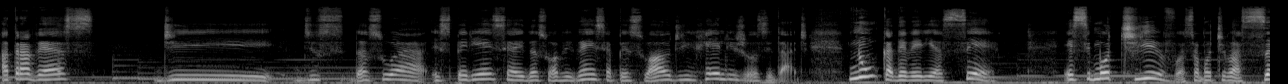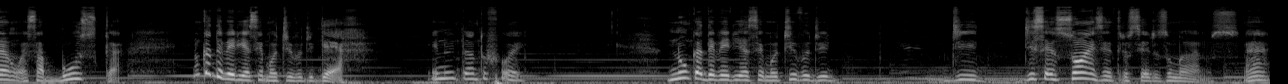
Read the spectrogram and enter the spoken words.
através de, de, da sua experiência e da sua vivência pessoal de religiosidade. Nunca deveria ser esse motivo, essa motivação, essa busca, nunca deveria ser motivo de guerra. E, no entanto, foi. Nunca deveria ser motivo de, de dissensões entre os seres humanos, né?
